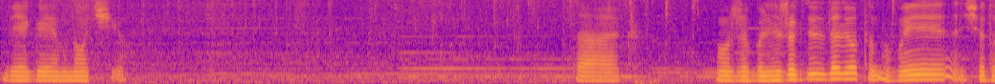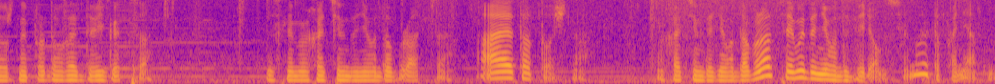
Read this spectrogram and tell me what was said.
Бегаем ночью. Так. Мы уже ближе к звездолету, но мы еще должны продолжать двигаться. Если мы хотим до него добраться. А это точно. Мы хотим до него добраться, и мы до него доберемся. Ну, это понятно.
